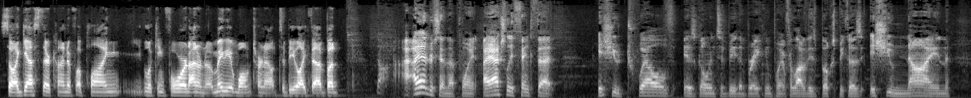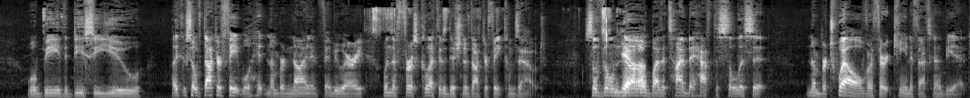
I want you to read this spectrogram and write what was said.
so I guess they're kind of applying, looking forward. I don't know. Maybe it won't turn out to be like that, but I understand that point. I actually think that issue 12 is going to be the breaking point for a lot of these books because issue 9 will be the DCU. Like, so if Dr. Fate will hit number 9 in February when the first collected edition of Dr. Fate comes out. So they'll know Yeah. by the time they have to solicit number 12 or 13 if that's going to be it.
